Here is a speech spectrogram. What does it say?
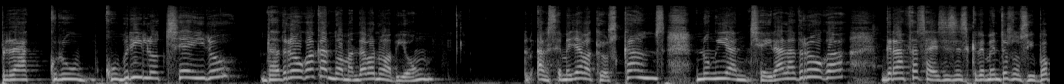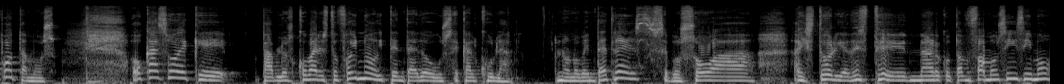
para cubrir o cheiro da droga cando a mandaba no avión asemellaba que os cans non ían cheirar a droga grazas a eses excrementos dos hipopótamos. O caso é que Pablo Escobar, isto foi no 82, se calcula no 93, se vos soa a historia deste narco tan famosísimo,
